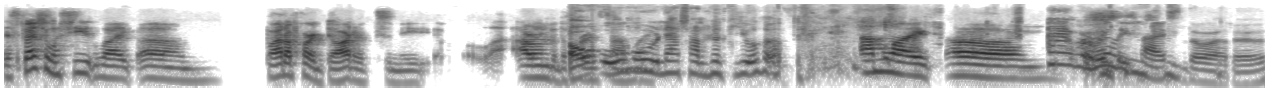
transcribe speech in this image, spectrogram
especially when she like um brought up her daughter to me. I remember the Oh, first time. ooh, like, not trying to hook you up. I'm like, um, I have a really nice daughter.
